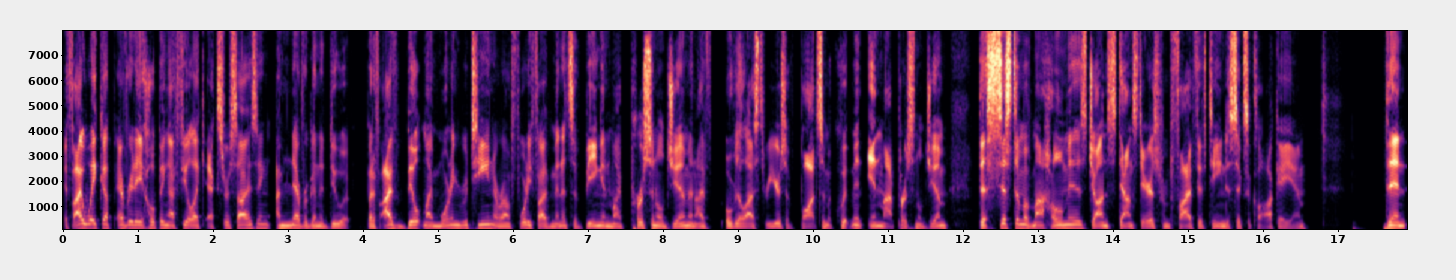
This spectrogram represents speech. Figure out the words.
if I wake up every day hoping I feel like exercising, I'm never going to do it. But if I've built my morning routine around 45 minutes of being in my personal gym, and I've over the last three years have bought some equipment in my personal gym, the system of my home is John's downstairs from 5:15 to 6 o'clock a.m. Then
